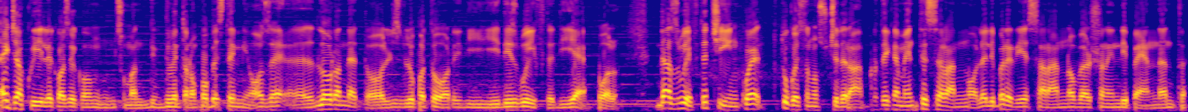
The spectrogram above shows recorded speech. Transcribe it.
E già qui le cose con, insomma, diventano un po' bestemmiose. Eh, loro hanno detto, gli sviluppatori di, di, Swift, di Apple, da Swift 5 tutto questo non succederà. Praticamente saranno, le librerie saranno version independent,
